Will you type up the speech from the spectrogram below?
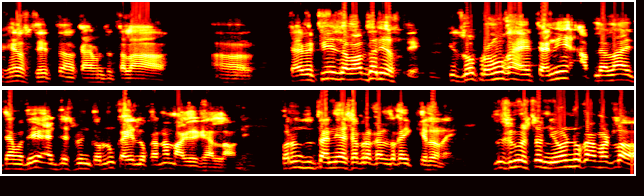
हे असते काय म्हणतात त्याला त्या व्यक्तीची जबाबदारी असते की जो प्रमुख आहे त्यांनी आपल्याला याच्यामध्ये ऍडजस्टमेंट करून काही लोकांना मागे घ्यायला लावणे. परंतु त्यांनी अशा प्रकारचं काही केलं नाही. दुसरी गोष्ट निवडणुका म्हटलं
